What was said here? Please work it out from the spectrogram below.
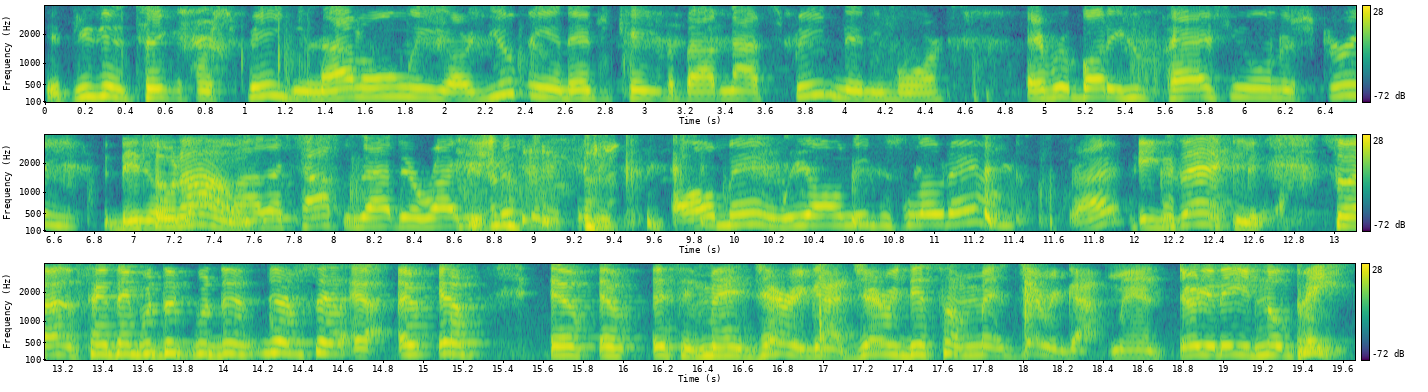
if you get a ticket for speeding, not only are you being educated about not speeding anymore, everybody who passes you on the street, They slow down. That cop is out there writing a ticket, "Oh man, we all need to slow down," right? Exactly. So the same thing with the with this. You know what uh, If if if, if it's a man, Jerry got Jerry did something. Man, Jerry got man thirty days no pay.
